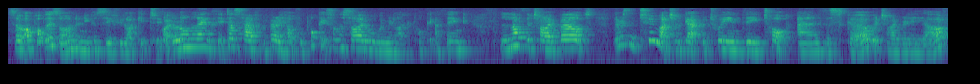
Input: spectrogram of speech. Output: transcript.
So I'll pop this on and you can see if you like it too. Quite a long length, it does have very helpful pockets on the side, all women like a pocket I think. Love the tie belt, there isn't too much of a gap between the top and the skirt, which I really love.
